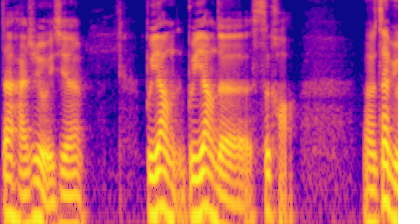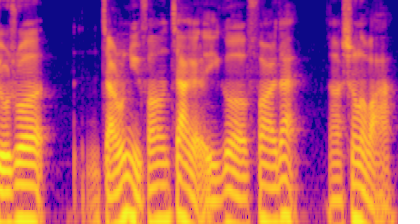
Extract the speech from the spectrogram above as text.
但还是有一些不一样不一样的思考。呃，再比如说，假如女方嫁给了一个富二代啊，生了娃，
